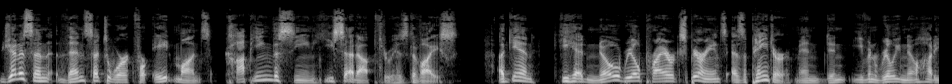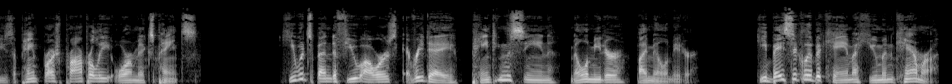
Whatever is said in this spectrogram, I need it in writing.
Jenison then set to work for eight months copying the scene he set up through his device. Again, he had no real prior experience as a painter and didn't even really know how to use a paintbrush properly or mix paints. He would spend a few hours every day painting the scene millimeter by millimeter. He basically became a human camera,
